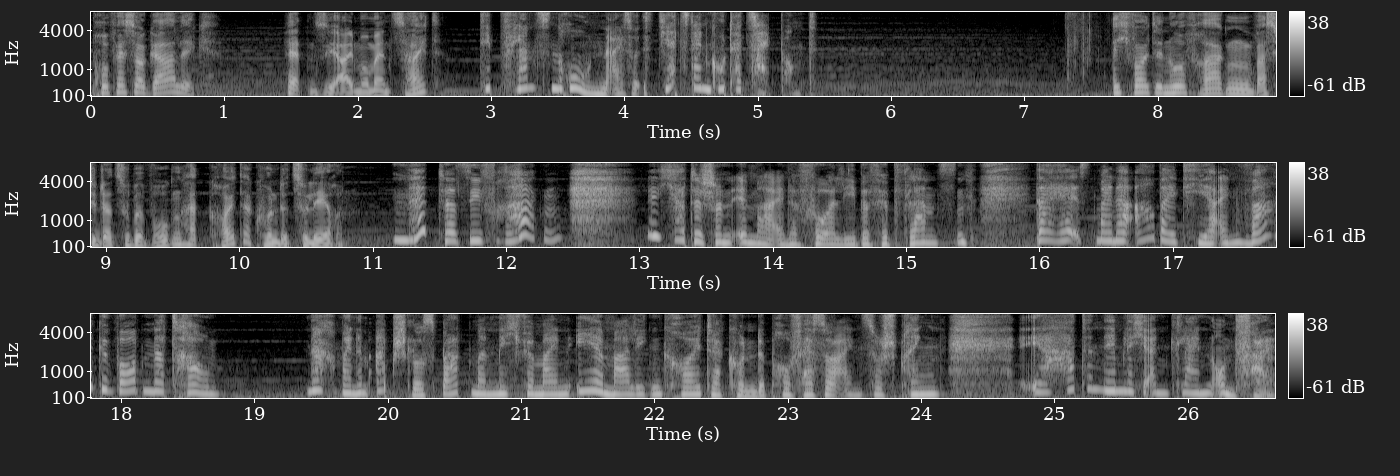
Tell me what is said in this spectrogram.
Professor Garlick, hätten Sie einen Moment Zeit? Die Pflanzen ruhen, also ist jetzt ein guter Zeitpunkt. Ich wollte nur fragen, was Sie dazu bewogen hat, Kräuterkunde zu lehren. Nett, dass Sie fragen. Ich hatte schon immer eine Vorliebe für Pflanzen. Daher ist meine Arbeit hier ein wahr gewordener Traum. Nach meinem Abschluss bat man mich, für meinen ehemaligen Kräuterkunde-Professor einzuspringen. Er hatte nämlich einen kleinen Unfall.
